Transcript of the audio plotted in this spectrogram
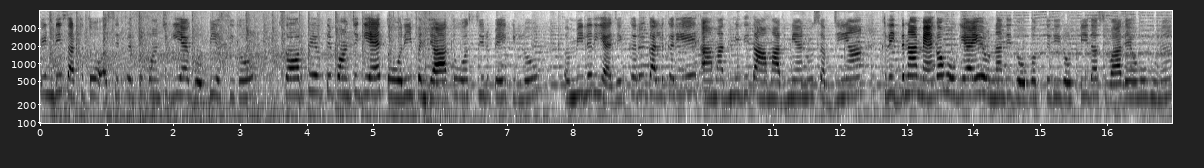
ਭਿੰਡੀ 60 ਤੋਂ 80 ਰੁਪਏ ਉੱਤੇ ਪਹੁੰਚ ਗਈ ਹੈ, ਗੋਭੀ 80 ਤੋਂ 100 ਰੁਪਏ ਉੱਤੇ ਪਹੁੰਚ ਗਿਆ ਹੈ, ਤੋਰੀ 50 ਤੋਂ 80 ਰੁਪਏ ਕਿਲੋ ਮਿਲ ਰਹੀ ਹੈ। ਜੇਕਰ ਗੱਲ ਕਰੀਏ ਆਮ ਆਦਮੀ ਦੀ ਤਾਂ ਆਮ ਆਦਮੀਆਂ ਨੂੰ ਸਬਜ਼ੀਆਂ ਖਰੀਦਣਾ ਮਹਿੰਗਾ ਹੋ ਗਿਆ ਏ। ਉਹਨਾਂ ਦੀ ਦੋ ਵਕਤ ਦੀ ਰੋਟੀ ਦਾ ਸਵਾਦ ਹੈ, ਉਹ ਹੁਣ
